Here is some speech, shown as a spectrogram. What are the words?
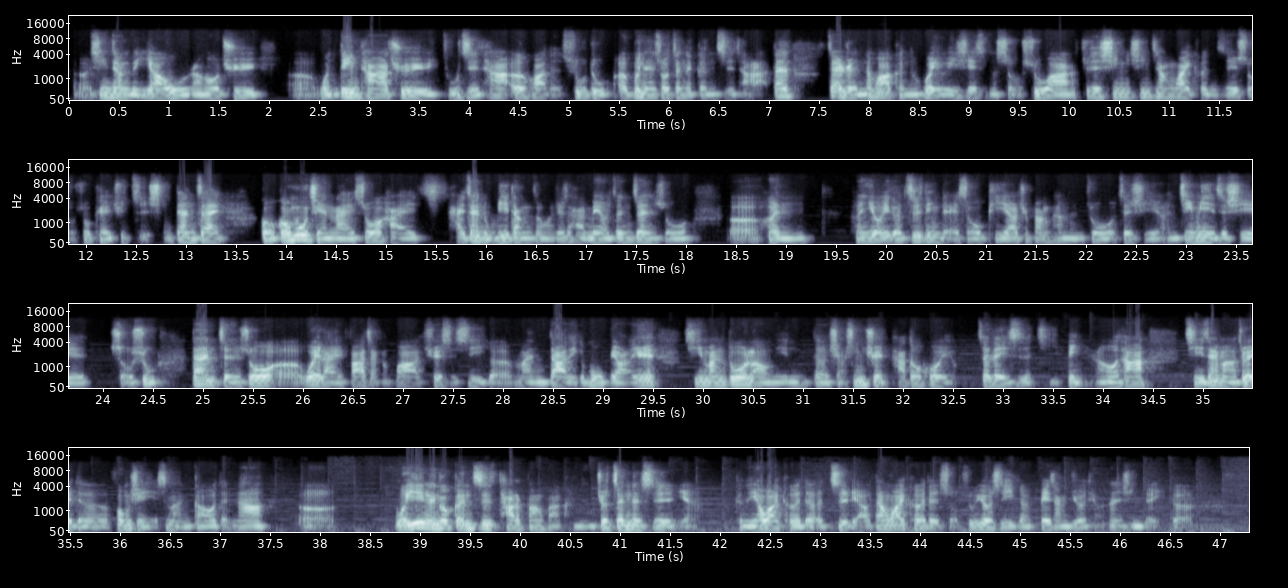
呃心脏的药物，然后去呃稳定它，去阻止它恶化的速度，而不能说真的根治它了。但在人的话，可能会有一些什么手术啊，就是心心脏外科的这些手术可以去执行，但在狗狗目前来说还还在努力当中啊，就是还没有真正说呃很很有一个制定的 SOP 啊，去帮他们做这些很精密的这些手术。但只能说，呃，未来发展的话，确实是一个蛮大的一个目标了。因为其实蛮多老年的小型犬，它都会有这类似的疾病，然后它其实在麻醉的风险也是蛮高的。那呃，唯一能够根治它的方法，可能就真的是也可能要外科的治疗。但外科的手术又是一个非常具有挑战性的一个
